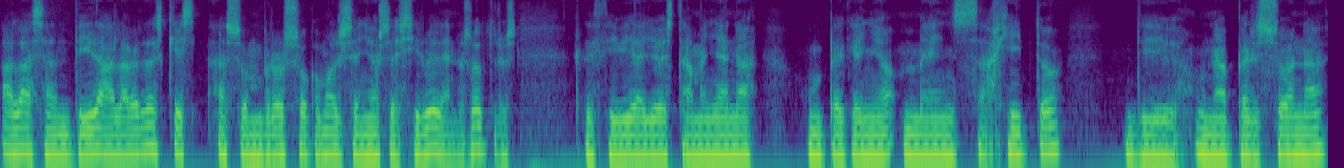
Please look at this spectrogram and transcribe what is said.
a la santidad. La verdad es que es asombroso cómo el Señor se sirve de nosotros. Recibía yo esta mañana un pequeño mensajito de una persona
